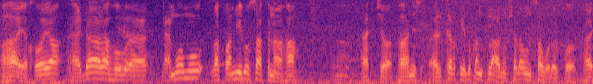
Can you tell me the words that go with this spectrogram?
ها يا خويا هذا راهو عمومو لا فاميلو صافنا ها. هاك تشوف ها نس... الكركي دوكا نطلع له إن شاء الله ونصور الفوق هاي.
